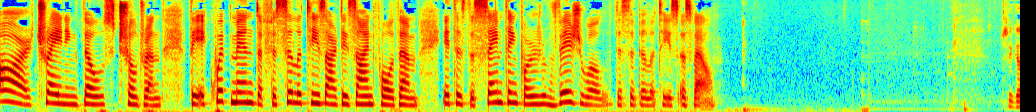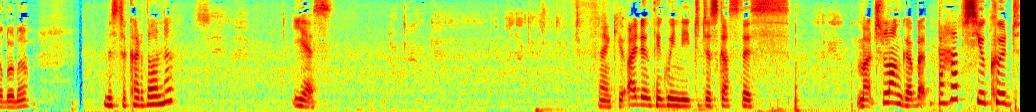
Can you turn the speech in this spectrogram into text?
are training those children. The equipment, the facilities are designed for them. It is the same thing for visual disabilities as well. Mr. Cardona? Mr. Cardona? Yes. Thank you. I don't think we need to discuss this much longer, but perhaps you could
